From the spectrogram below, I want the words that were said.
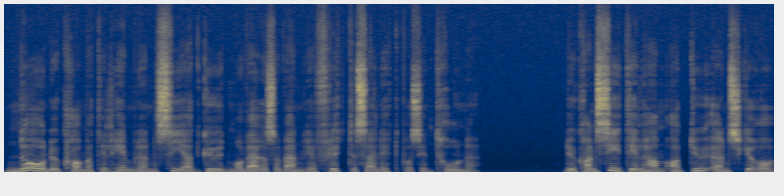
når du kommer til himmelen, si at Gud må være så vennlig å flytte seg litt på sin trone. Du kan si til ham at du ønsker å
